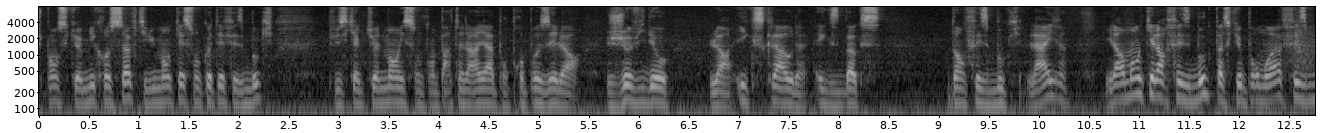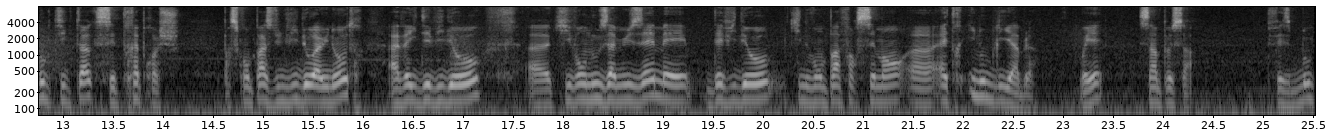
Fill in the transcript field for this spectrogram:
Je pense que Microsoft, il lui manquait son côté Facebook, puisqu'actuellement, ils sont en partenariat pour proposer leurs jeux vidéo, leur xCloud, Xbox dans Facebook Live. Il leur manquait leur Facebook parce que pour moi, Facebook, TikTok, c'est très proche. Parce qu'on passe d'une vidéo à une autre avec des vidéos euh, qui vont nous amuser, mais des vidéos qui ne vont pas forcément euh, être inoubliables. Vous voyez? C'est un peu ça. Facebook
